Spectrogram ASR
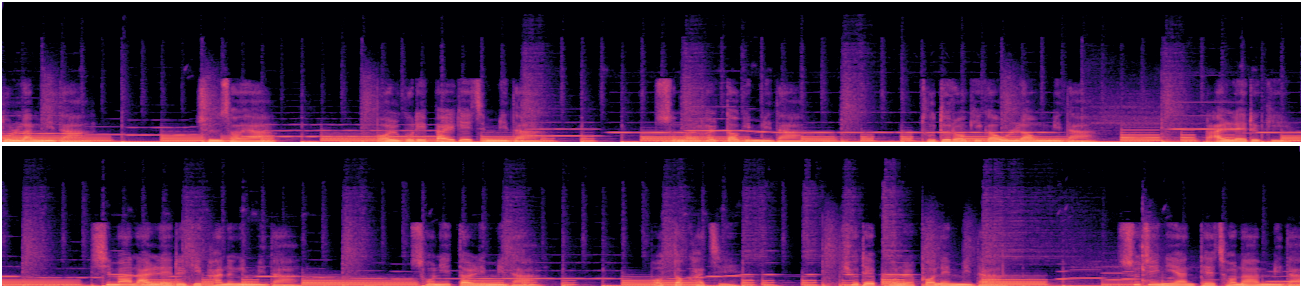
놀랍니다. 준서야. 얼굴이 빨개집니다. 숨을 헐떡입니다. 두드러기가 올라옵니다. 알레르기. 심한 알레르기 반응입니다. 손이 떨립니다. 어떡하지? 휴대폰을 꺼냅니다. 수진이한테 전화합니다.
